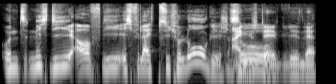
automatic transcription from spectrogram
und nicht die, auf die ich vielleicht psychologisch So. eingestellt gewesen wäre.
